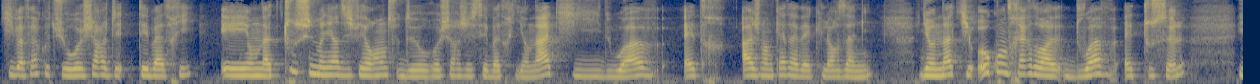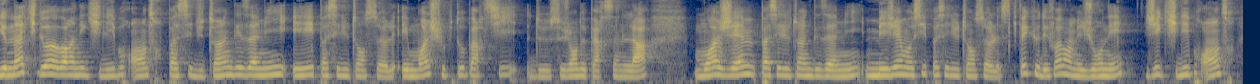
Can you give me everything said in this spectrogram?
qui va faire que tu recharges tes batteries. Et on a tous une manière différente de recharger ses batteries. Il y en a qui doivent être H24 avec leurs amis. Il y en a qui au contraire doivent être tout seuls. Il y en a qui doivent avoir un équilibre entre passer du temps avec des amis et passer du temps seul. Et moi, je suis plutôt partie de ce genre de personnes-là. Moi, j'aime passer du temps avec des amis, mais j'aime aussi passer du temps seul. Ce qui fait que des fois, dans mes journées, j'équilibre entre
